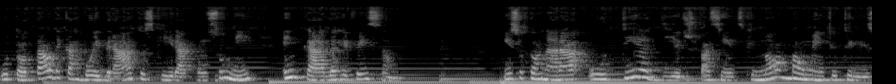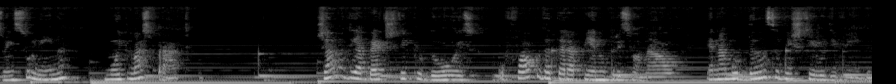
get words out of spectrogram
o total de carboidratos que irá consumir em cada refeição. Isso tornará o dia a dia dos pacientes que normalmente utilizam insulina muito mais prático. Já no diabetes tipo 2, o foco da terapia nutricional é na mudança do estilo de vida.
